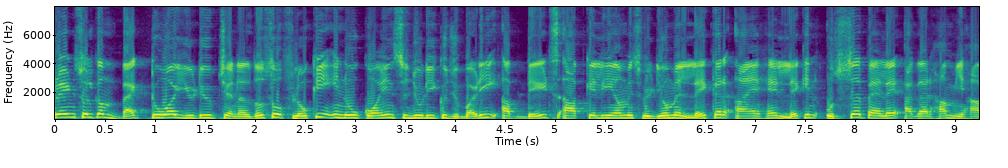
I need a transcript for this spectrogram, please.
Friends welcome back to our YouTube channel दोस्तों फ्लोकी इनू कॉइन से जुड़ी कुछ बड़ी अपडेट्स आपके लिए हम इस वीडियो में लेकर आए हैं। लेकिन उससे पहले अगर हम यहाँ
